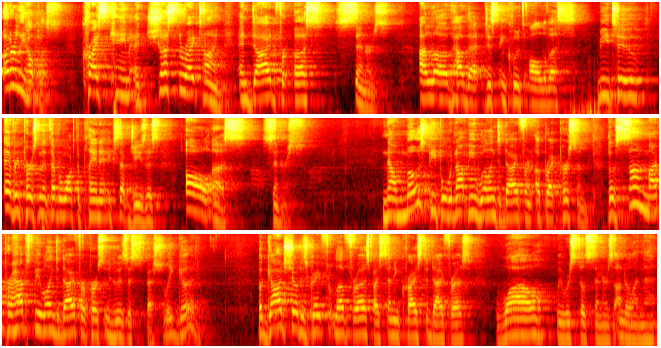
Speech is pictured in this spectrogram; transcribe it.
Utterly helpless. Christ came at just the right time and died for us sinners. I love how that just includes all of us. Me too. Every person that's ever walked the planet except Jesus. All us sinners. Now, most people would not be willing to die for an upright person, though some might perhaps be willing to die for a person who is especially good. But God showed his great love for us by sending Christ to die for us while we were still sinners. Underline that.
